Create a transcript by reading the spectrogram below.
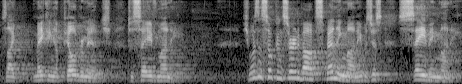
It's like making a pilgrimage to save money. She wasn't so concerned about spending money, it was just saving money.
